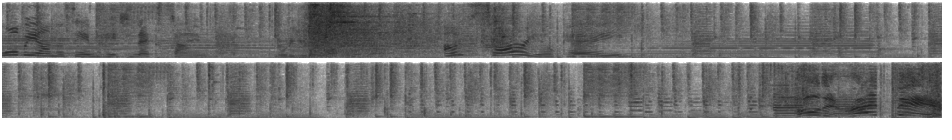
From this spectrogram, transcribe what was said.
We'll be on the same page next time. What are you talking about? I'm sorry, okay? Hold it right there!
